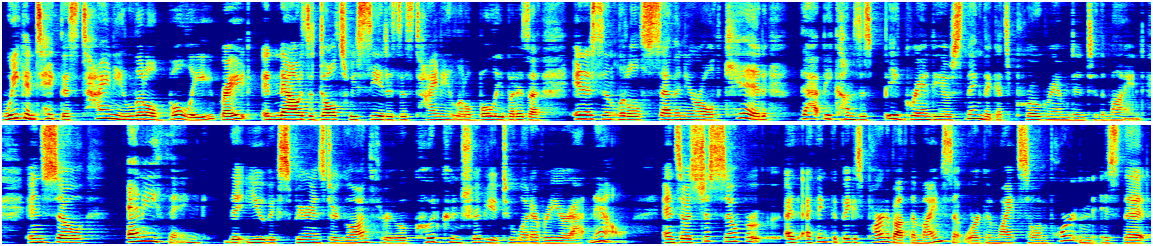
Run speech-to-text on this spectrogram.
we can take this tiny little bully, right? And now as adults we see it as this tiny little bully, but as a innocent little 7-year-old kid, that becomes this big grandiose thing that gets programmed into the mind. And so anything that you've experienced or gone through could contribute to whatever you're at now. And so it's just so I think the biggest part about the mindset work and why it's so important is that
